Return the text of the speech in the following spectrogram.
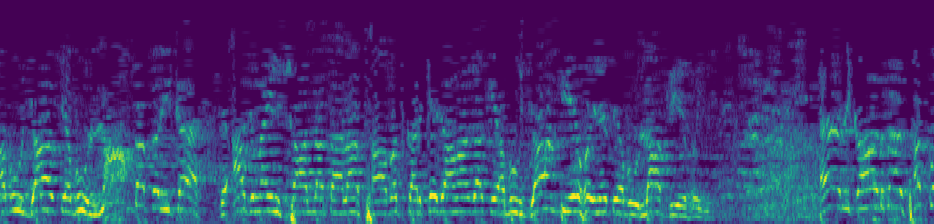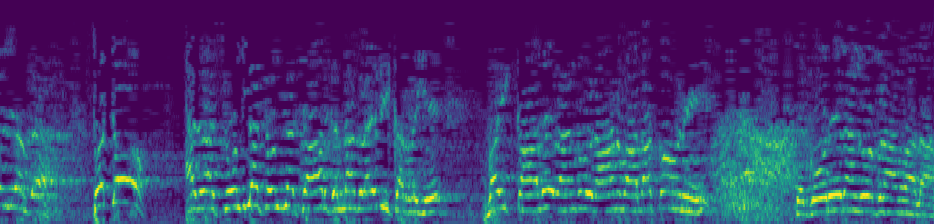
ابو جال تے ابو لاب دا طریقہ ہے، تے اج میں انشاءاللہ تعالی ثابت کر کے جاواں گا کہ ابو جال بھی ہوئے نے تے ابو لاب بھی ہوئے نے۔ اے ریکارڈ میں سب کچھ جانتا ہے۔ تو جو اگر چوندیاں چوندیاں چار گلا گرائے بھی کر رہی ہے، بھائی کالے رنگ بنا والا کون ہے؟ تے گورے رنگ بنا والا۔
